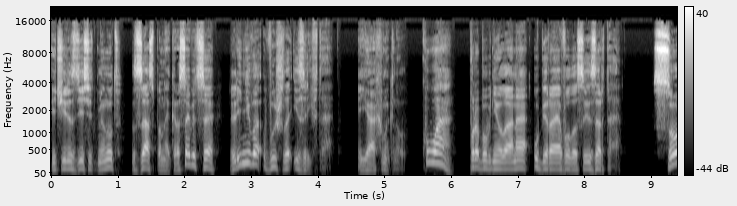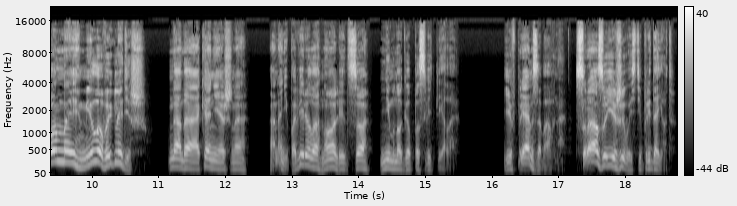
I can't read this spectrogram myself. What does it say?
И через 10 минут заспанная красавица лениво вышла из лифта. Я хмыкнул. «Куа!» — пробубнила она, убирая волосы изо рта. «Сонной мило выглядишь». «Да-да, конечно». Она не поверила, но лицо немного посветлело. И впрямь забавно. Сразу ей живости придает.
